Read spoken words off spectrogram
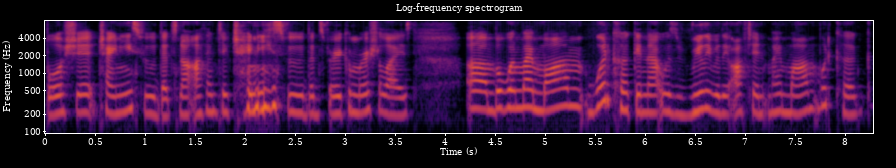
bullshit Chinese food that's not authentic Chinese food that's very commercialized. Um, but when my mom would cook, and that was really, really often, my mom would cook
